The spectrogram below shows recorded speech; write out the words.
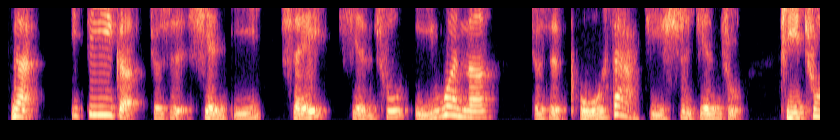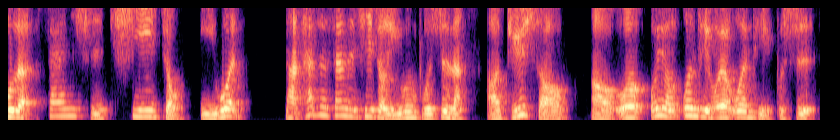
那。一第一个就是显疑，谁显出疑问呢？就是菩萨及世间主提出了三十七种疑问。那他这三十七种疑问不是呢？啊，举手啊，我我有问题，我有问题，不是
